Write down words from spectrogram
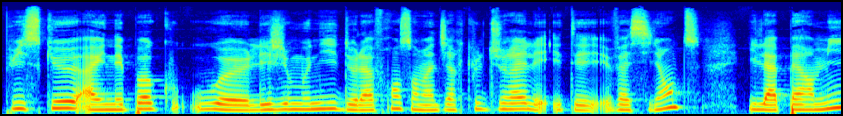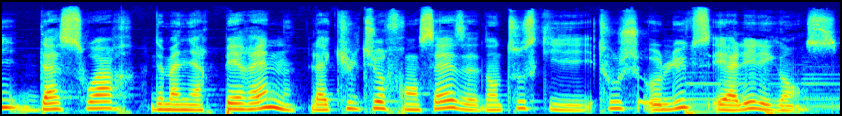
puisque à une époque où euh, l'hégémonie de la France en matière culturelle était vacillante, il a permis d'asseoir de manière pérenne la culture française dans tout ce qui touche au luxe et à l'élégance.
